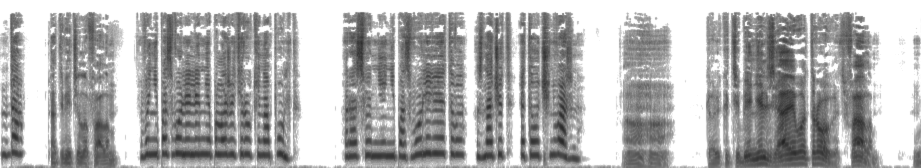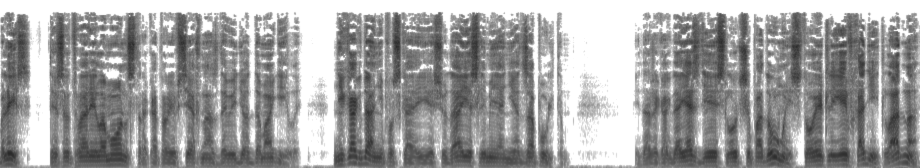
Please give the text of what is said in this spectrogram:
— Да, — ответила Фалом. — Вы не позволили мне положить руки на пульт. Раз вы мне не позволили этого, значит, это очень важно. — Ага. Только тебе нельзя его трогать, Фалом. Близ, ты сотворила монстра, который всех нас доведет до могилы. Никогда не пускай ее сюда, если меня нет за пультом. И даже когда я здесь, лучше подумай, стоит ли ей входить, ладно?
